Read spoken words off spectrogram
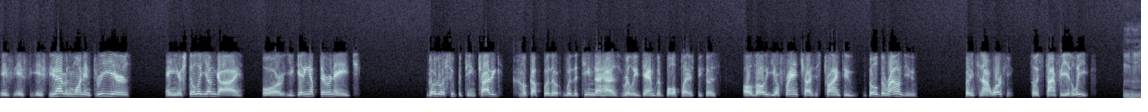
If if if you haven't won in three years, and you're still a young guy, or you're getting up there in age, go to a super team. Try to hook up with a with a team that has really damn good ball players because although your franchise is trying to build around you, but it's not working. So it's time for you to leave. hmm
